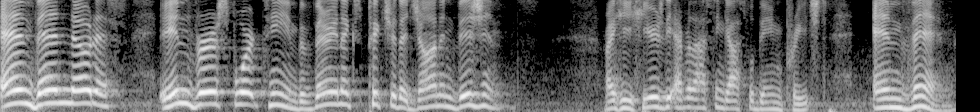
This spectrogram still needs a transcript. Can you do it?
And then notice in verse 14, the very next picture that John envisions, right? He hears the everlasting gospel being preached. And then,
